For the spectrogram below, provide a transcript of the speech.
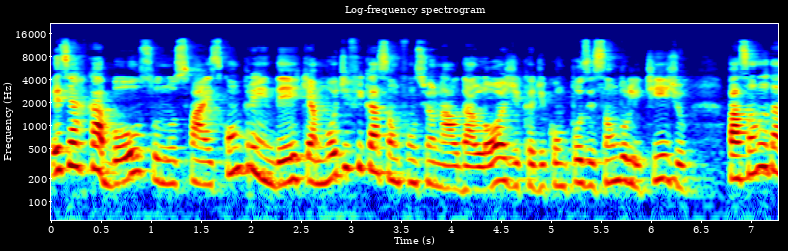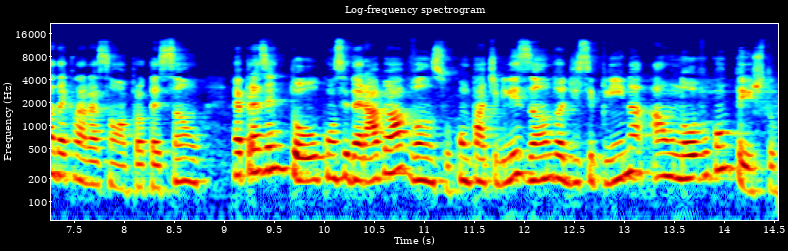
Esse arcabouço nos faz compreender que a modificação funcional da lógica de composição do litígio, passando da declaração à proteção, representou considerável avanço, compatibilizando a disciplina a um novo contexto.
